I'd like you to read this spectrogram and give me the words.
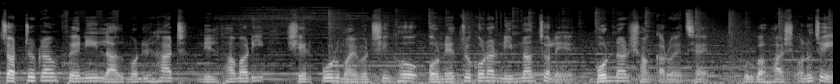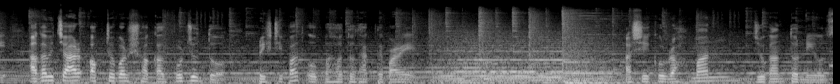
চট্টগ্রাম, ফেনী, লালমনিরহাট, নীলফামারী, শেরপুর, ময়মনসিংহ ও নেত্রকোনার নিম্নাঞ্চলে বন্যার শঙ্কা রয়েছে। পূর্বাভাস অনুযায়ী আগামী চার অক্টোবর সকাল পর্যন্ত বৃষ্টিপাত অব্যাহত থাকতে পারে। আশিকুর রহমান যুগান্ত নিউজ।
